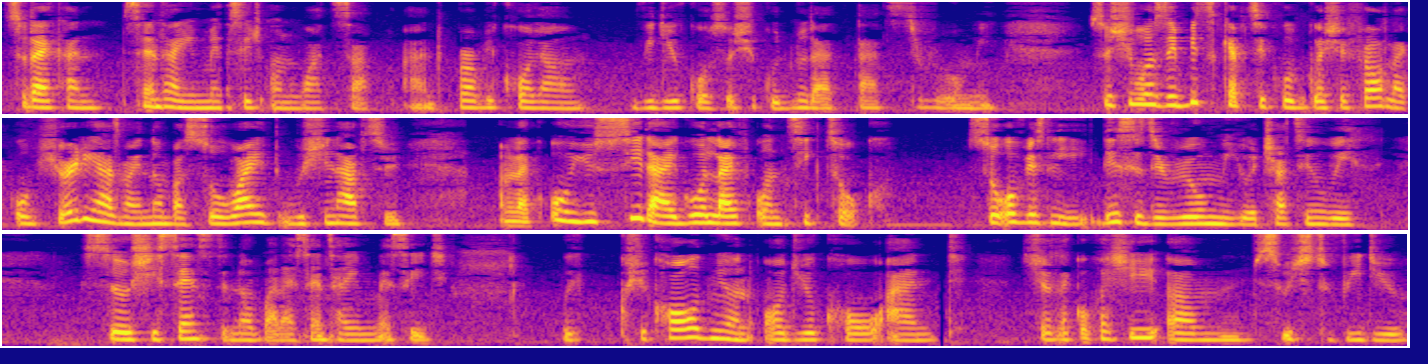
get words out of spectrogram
so that I can send her a message on WhatsApp and probably call her on video call so she could know that that's real me. So she was a bit skeptical because she felt like, oh, she already has my number, so why would she have to I'm like, oh, you see that I go live on TikTok. So obviously, this is the real me you're chatting with. So she sends the number and I sent her a message. We she called me on audio call and she was like, okay, she um switched to video.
